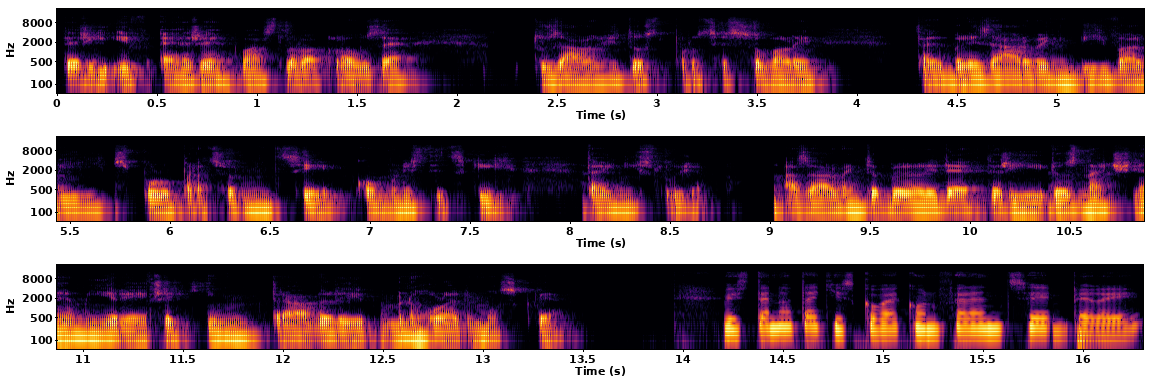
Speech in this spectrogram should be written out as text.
kteří i v éře Václava Klauze tu záležitost procesovali, tak byli zároveň bývalí spolupracovníci komunistických tajných služeb. A zároveň to byli lidé, kteří do značné míry předtím trávili mnoho let v Moskvě. Vy jste na té tiskové konferenci byli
